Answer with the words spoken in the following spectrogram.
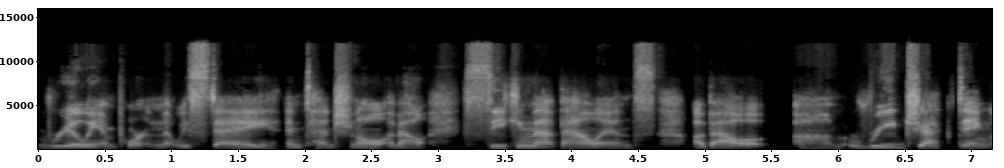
really important that we stay intentional about seeking that balance about um, rejecting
